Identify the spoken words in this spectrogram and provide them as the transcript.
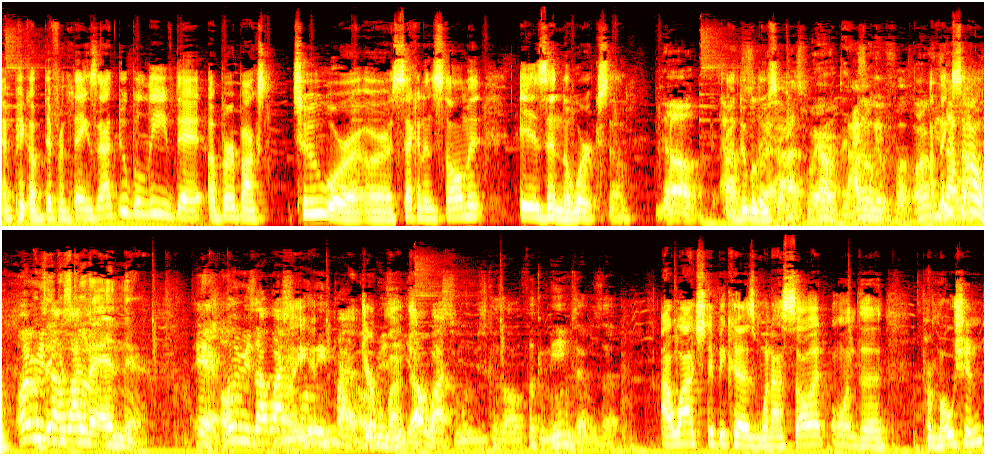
and pick up different things. And I do believe that a Bird Box 2 or or a second installment is in the works though. No, I do swear, believe so. I swear, I I don't don't, so. give a fuck. Only I reason think so. Watch, only I reason think I, it's gonna end there. yeah, only reason I watched No, the you movie, probably only reason box. y'all watched the movies because all the fucking memes that was up. I watched it because when I saw it on the promotion,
